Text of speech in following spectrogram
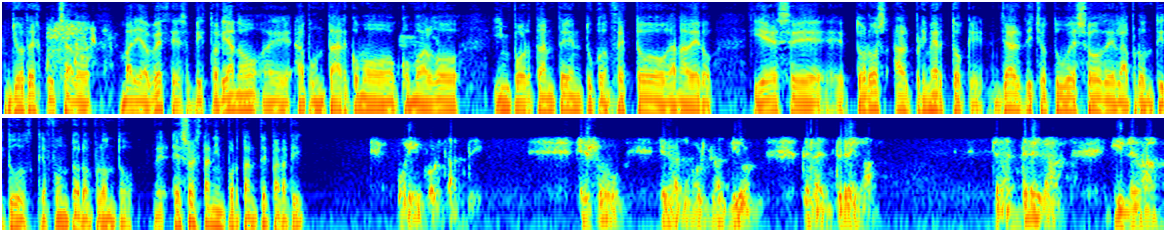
yo te he escuchado varias veces, Victoriano, eh, apuntar como, como algo importante en tu concepto ganadero, y es eh, toros al primer toque. Ya has dicho tú eso de la prontitud, que fue un toro pronto. ¿Eso es tan importante para ti? muy importante. Eso es la demostración de la entrega, de la entrega y de la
